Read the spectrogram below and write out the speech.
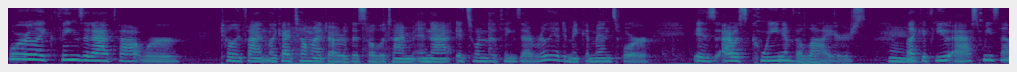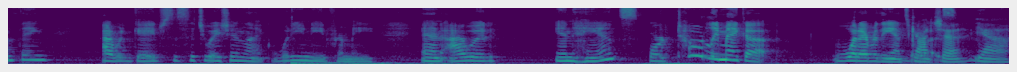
or like things that I thought were totally fine. Like I tell my daughter this all the time, and I, it's one of the things I really had to make amends for. Is I was queen of the liars. Like if you asked me something, I would gauge the situation. Like, what do you need from me? And I would enhance or totally make up whatever the answer was. Gotcha. Yeah,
